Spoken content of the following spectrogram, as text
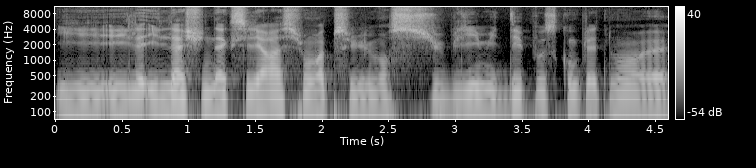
il, lâche une accélération absolument sublime, il dépose complètement euh,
